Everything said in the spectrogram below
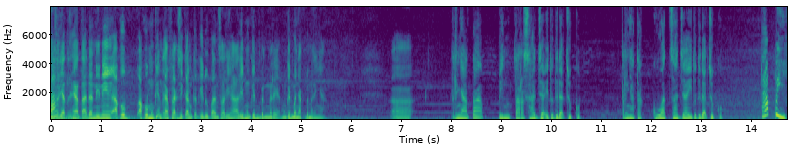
maksudnya ternyata dan ini aku aku mungkin refleksikan ke kehidupan sehari-hari mungkin bener ya, mungkin banyak benernya. Eh, ternyata pintar saja itu tidak cukup. Ternyata kuat saja itu tidak cukup. Tapi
